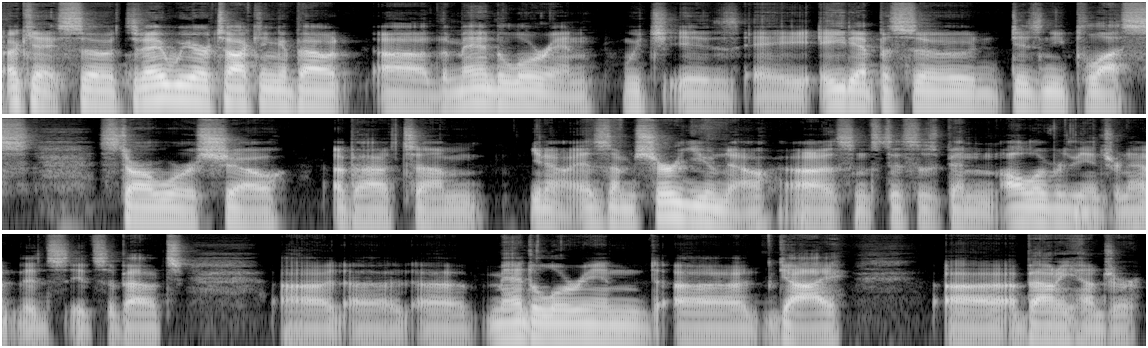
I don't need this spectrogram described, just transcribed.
Okay, so today we are talking about uh, The Mandalorian, which is a eight episode Disney Plus Star Wars show about um, you know, as I'm sure you know, uh, since this has been all over the internet, it's it's about uh, a, a Mandalorian uh, guy, uh, a bounty hunter,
